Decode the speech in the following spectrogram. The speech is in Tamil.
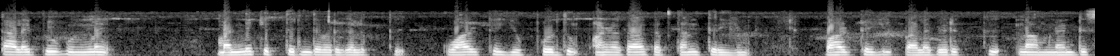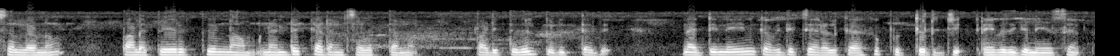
தலைப்பு உண்மை. மன்னிக்க தெரிந்தவர்களுக்கு வாழ்க்கை எப்பொழுதும் அழகாகத்தான் தெரியும். வாழ்க்கையில் பல பேருக்கு நாம் நன்றி சொல்லணும். பல பேருக்கு நாம் நன்றி கடன் செலுத்தணும். படித்ததில் பிடித்தது. நட்டினையின் கவிதைச் சேரலுக்காக புத்துர்ஜி ரேவதி கணேசன்.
